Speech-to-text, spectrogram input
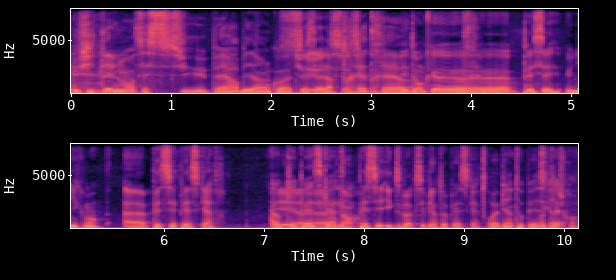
je suis tellement, c'est super bien quoi. Tu C'est- sais, ça a l'air très très. Et donc, euh, PC uniquement. Euh, PC, PS4. Ah, ok, et, euh, PS4. non, PC, Xbox et bientôt PS4. Ouais, bientôt PS4 Ok. je crois.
